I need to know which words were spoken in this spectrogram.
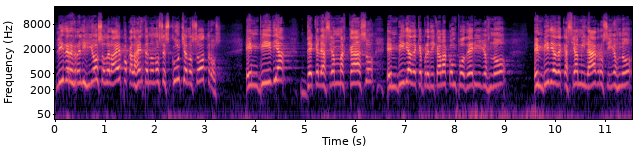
líderes religiosos de la época, la gente no nos escucha a nosotros? Envidia de que le hacían más caso, envidia de que predicaba con poder y ellos no, envidia de que hacía milagros y ellos no.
